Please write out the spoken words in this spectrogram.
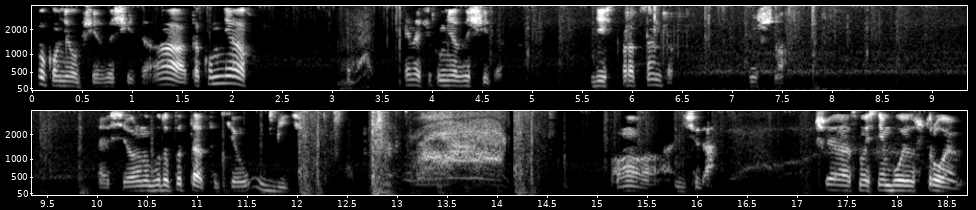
Сколько у меня общая защита? А, так у меня... И нафиг у меня защита? 10%? Смешно. Я все равно буду пытаться тебя убить. О, иди сюда. Сейчас мы с ним бой устроим.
